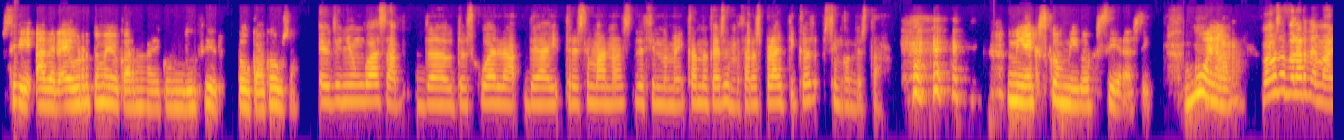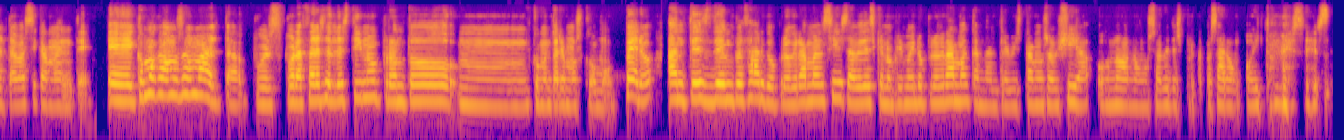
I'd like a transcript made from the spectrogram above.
sí, a ver, eu retomei o carne de conducir, pouca cousa. Eu teño un WhatsApp da autoescuela de hai tres semanas dicéndome cando queres empezar as prácticas sin contestar. Mi ex conmigo, sí era así. Bueno. bueno vamos a hablar de Malta, básicamente. Eh, ¿Cómo acabamos en Malta? Pues por azares del destino, pronto mmm, comentaremos cómo. Pero antes de empezar co programa en sí, sabedes que no primeiro programa, cando entrevistamos a Uxía, ou non, non o sabedes porque pasaron oito meses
